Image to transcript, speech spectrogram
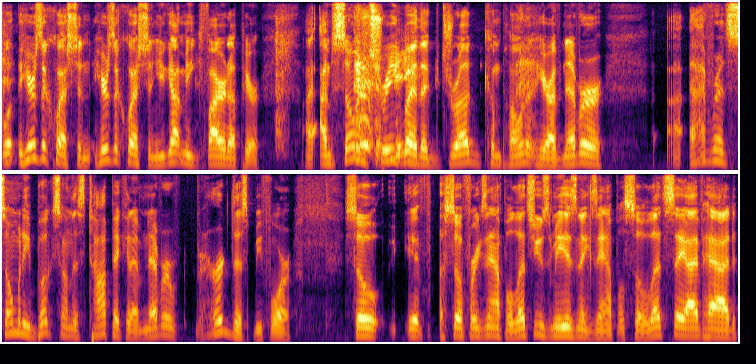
well, here's a question. Here's a question. You got me fired up here. I, am so intrigued by the drug component here. I've never, I've read so many books on this topic and I've never heard this before. So if so for example, let's use me as an example. So let's say I've had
